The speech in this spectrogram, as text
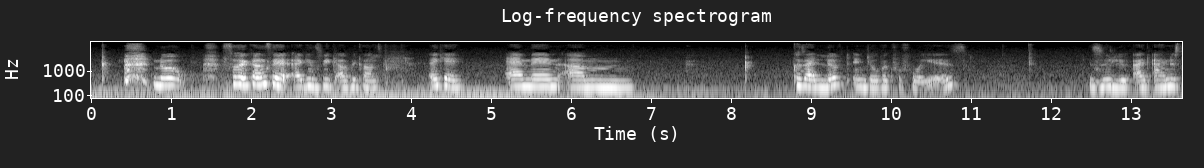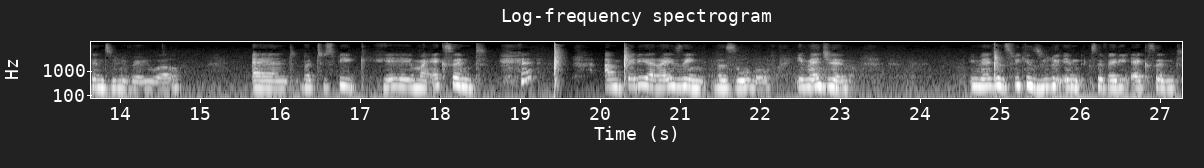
no so I can't say I can speak Afrikaans okay and then um because I lived in Joburg for four years Zulu I, I understand Zulu very well and but to speak hey my accent I'm familiarizing the Zulu. Imagine. Imagine speaking Zulu in Sepedi accent.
